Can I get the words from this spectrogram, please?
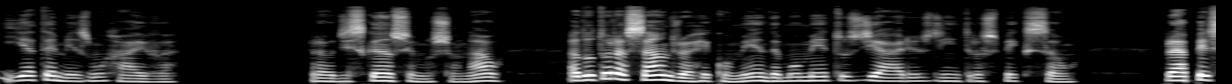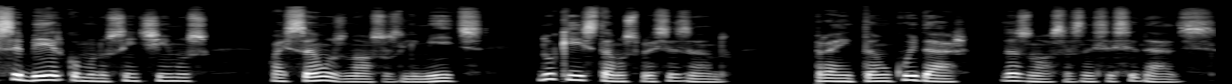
e até mesmo raiva. Para o descanso emocional, a doutora Sandra recomenda momentos diários de introspecção, para perceber como nos sentimos, quais são os nossos limites, do que estamos precisando, para então cuidar das nossas necessidades.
